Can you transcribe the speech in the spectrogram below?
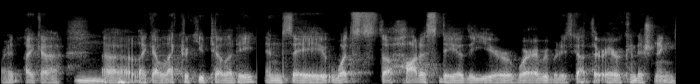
right? Like a mm. uh, like electric utility, and say what's the hottest day of the year where everybody's got their air conditioning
